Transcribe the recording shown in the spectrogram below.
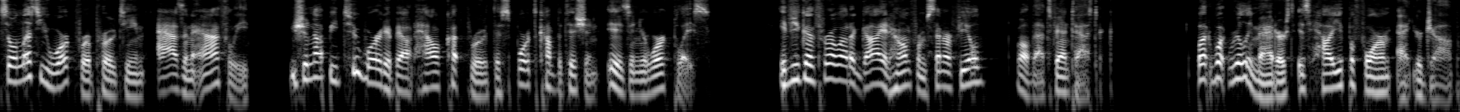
So, unless you work for a pro team as an athlete, you should not be too worried about how cutthroat the sports competition is in your workplace. If you can throw out a guy at home from center field, well, that's fantastic. But what really matters is how you perform at your job.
